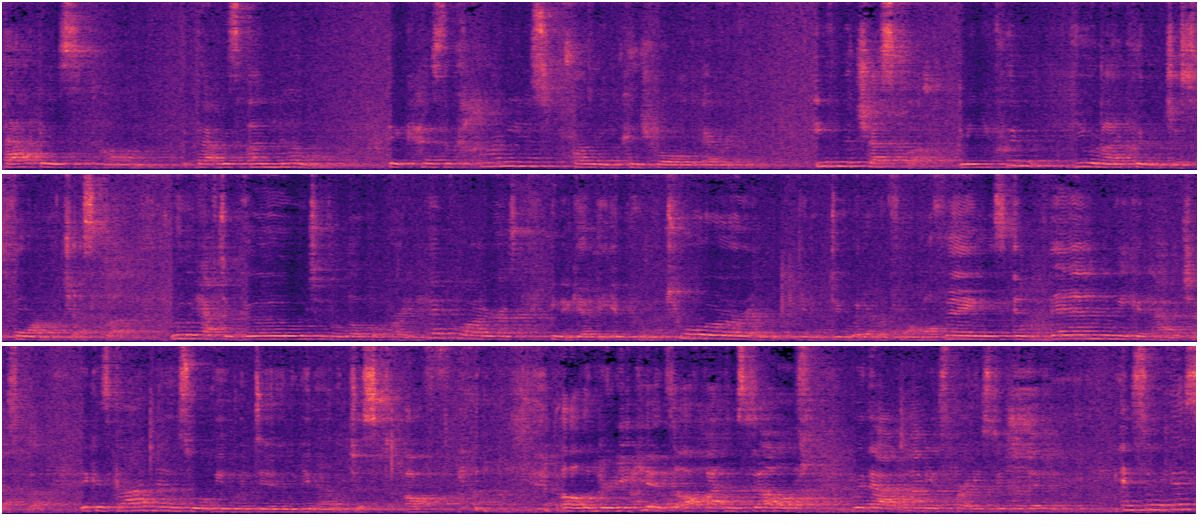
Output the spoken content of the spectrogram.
that is um, that was unknown because the Communist Party controlled everything, even the chess club. I mean, you couldn't, you and I couldn't just form a chess club. We would have to go to the local party headquarters, you know, get the imprimatur and you know do whatever formal things, and then we could have a chess club. Because God knows what we would do, you know, just off all the nerdy kids off by themselves without Communist Party supervision. And so this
